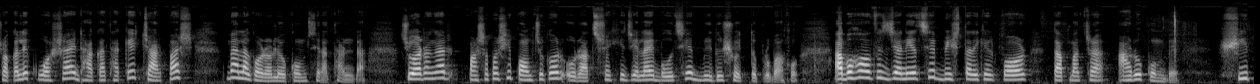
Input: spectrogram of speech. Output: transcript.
সকালে কুয়াশায় ঢাকা থাকে চারপাশ, বেলা গড়ালেও কমছে না ঠান্ডা। চুয়াডাঙ্গার পাশাপাশি পঞ্চগড় ও রাজশাহী জেলায় বলছে মৃদু শৈত্যপ্রবাহ। আবহাওয়া অফিস জানিয়েছে, বিশ তারিখের পর তাপমাত্রা আরও কমবে। শীত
